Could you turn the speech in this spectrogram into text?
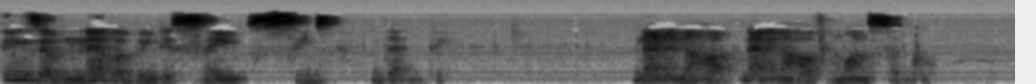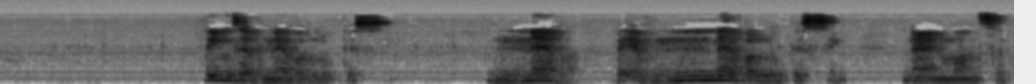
things have never been the same since that day. Nine and a half nine and a half months ago. Things have never looked the same. Never. They have never looked the same nine months ago.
